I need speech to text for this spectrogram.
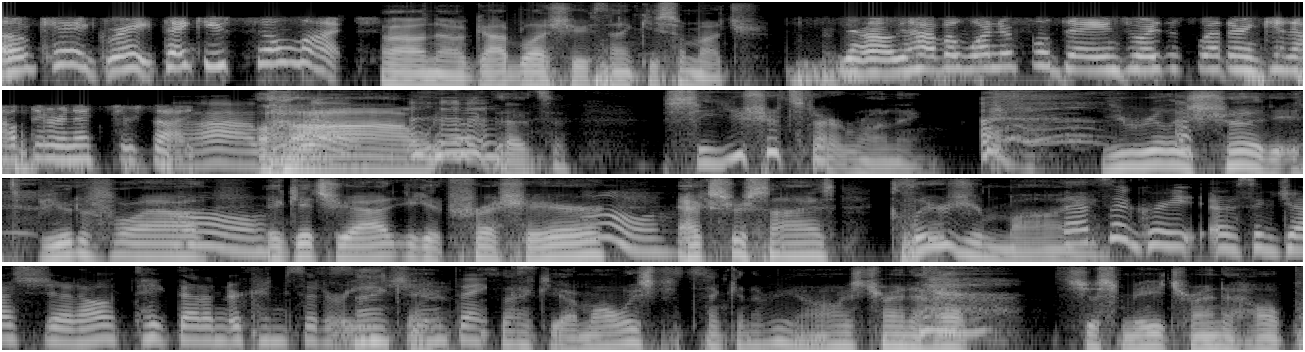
Okay, great. Thank you so much. Oh no, God bless you. Thank you so much. Now, have a wonderful day. Enjoy this weather and get out there and exercise. Ah, we. Ah, we like that. See, you should start running. You really should. It's beautiful out. Oh. It gets you out. You get fresh air, Oh. exercise, clears your mind. That's a great uh, suggestion. I'll take that under consideration. Thank you. Thanks. Thank you. I'm always thinking of you. I'm always trying to help. it's just me trying to help.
